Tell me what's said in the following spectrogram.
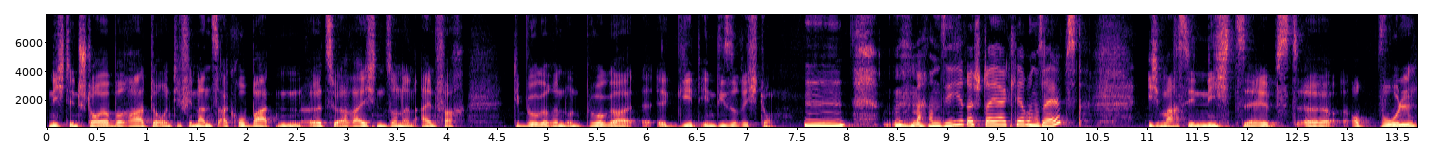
nicht den Steuerberater und die Finanzakrobaten äh, zu erreichen, sondern einfach die Bürgerinnen und Bürger äh, geht in diese Richtung. Mhm. Machen Sie Ihre Steuererklärung selbst? Ich mache sie nicht selbst, äh, obwohl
